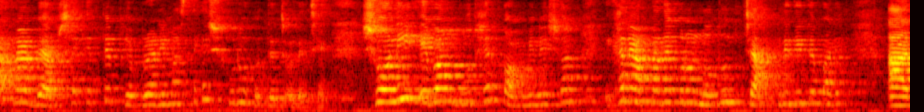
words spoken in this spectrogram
আপনার ব্যবসা ক্ষেত্রে ফেব্রুয়ারি মাস থেকে শুরু হতে চলেছে। শনি এবং বুধের কম্বিনেশন এখানে আপনাদের কোনো নতুন চাকরি দিতে পারে আর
